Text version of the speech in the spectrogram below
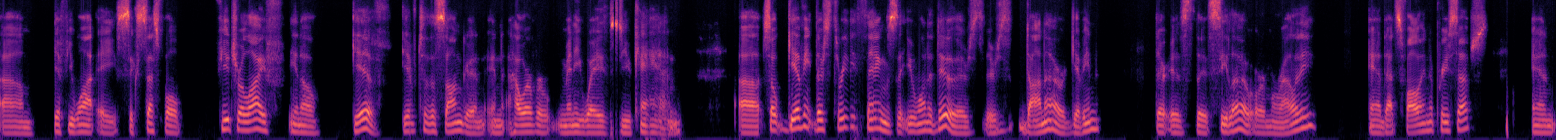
Um, if you want a successful future life, you know, give, give to the Sangha in, in however many ways you can. Uh, so giving, there's three things that you want to do. There's there's dana or giving. There is the sila or morality, and that's following the precepts, and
